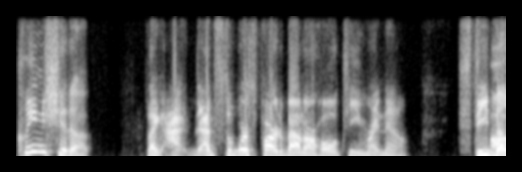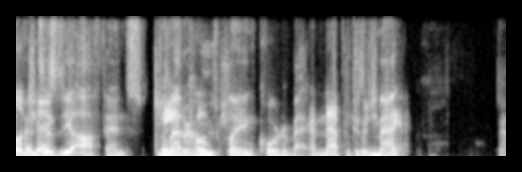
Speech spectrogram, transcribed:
clean shit up. Like, I that's the worst part about our whole team right now. Steve offense Belichick is the offense, no matter who's playing quarterback. and Matt Patricia Mac- Yeah.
